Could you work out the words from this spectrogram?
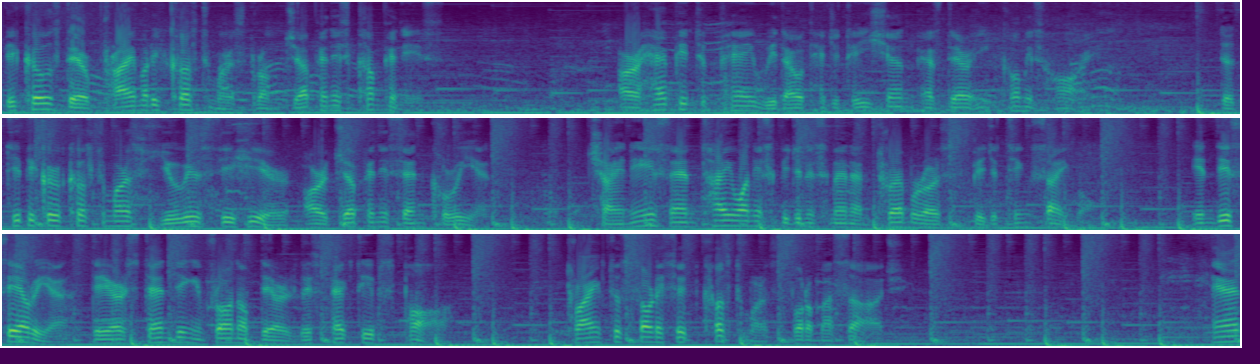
Because their primary customers from Japanese companies are happy to pay without hesitation as their income is high. The typical customers you will see here are Japanese and Korean, Chinese and Taiwanese businessmen and travelers visiting Saigon. In this area, they are standing in front of their respective spa, trying to solicit customers for a massage. And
